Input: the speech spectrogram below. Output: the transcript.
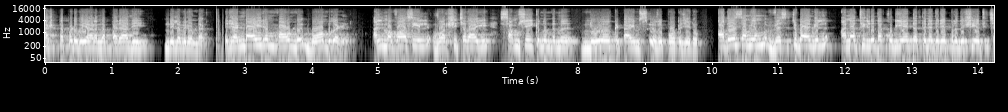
കഷ്ടപ്പെടുകയാണെന്ന പരാതി നിലവിലുണ്ട്. രണ്ടായിരം പൗണ്ട് ബോംബുകൾ അൽ മഫാസിയിൽ വർഷിച്ചതായി സംശയിക്കുന്നുണ്ടെന്ന് ന്യൂയോർക്ക് ടൈംസ് റിപ്പോർട്ട് ചെയ്തു. അതേസമയം വെസ്റ്റ് ബാങ്കിൽ അനധികൃത കുടിയേറ്റത്തിനെതിരെ പ്രതിഷേധിച്ച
